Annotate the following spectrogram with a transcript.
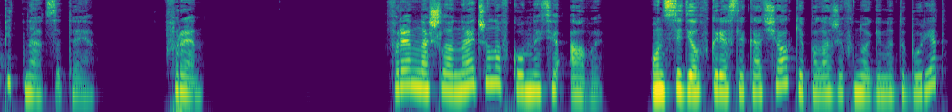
15. Френ. Френ нашла Найджела в комнате Авы. Он сидел в кресле качалки, положив ноги на табурет.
